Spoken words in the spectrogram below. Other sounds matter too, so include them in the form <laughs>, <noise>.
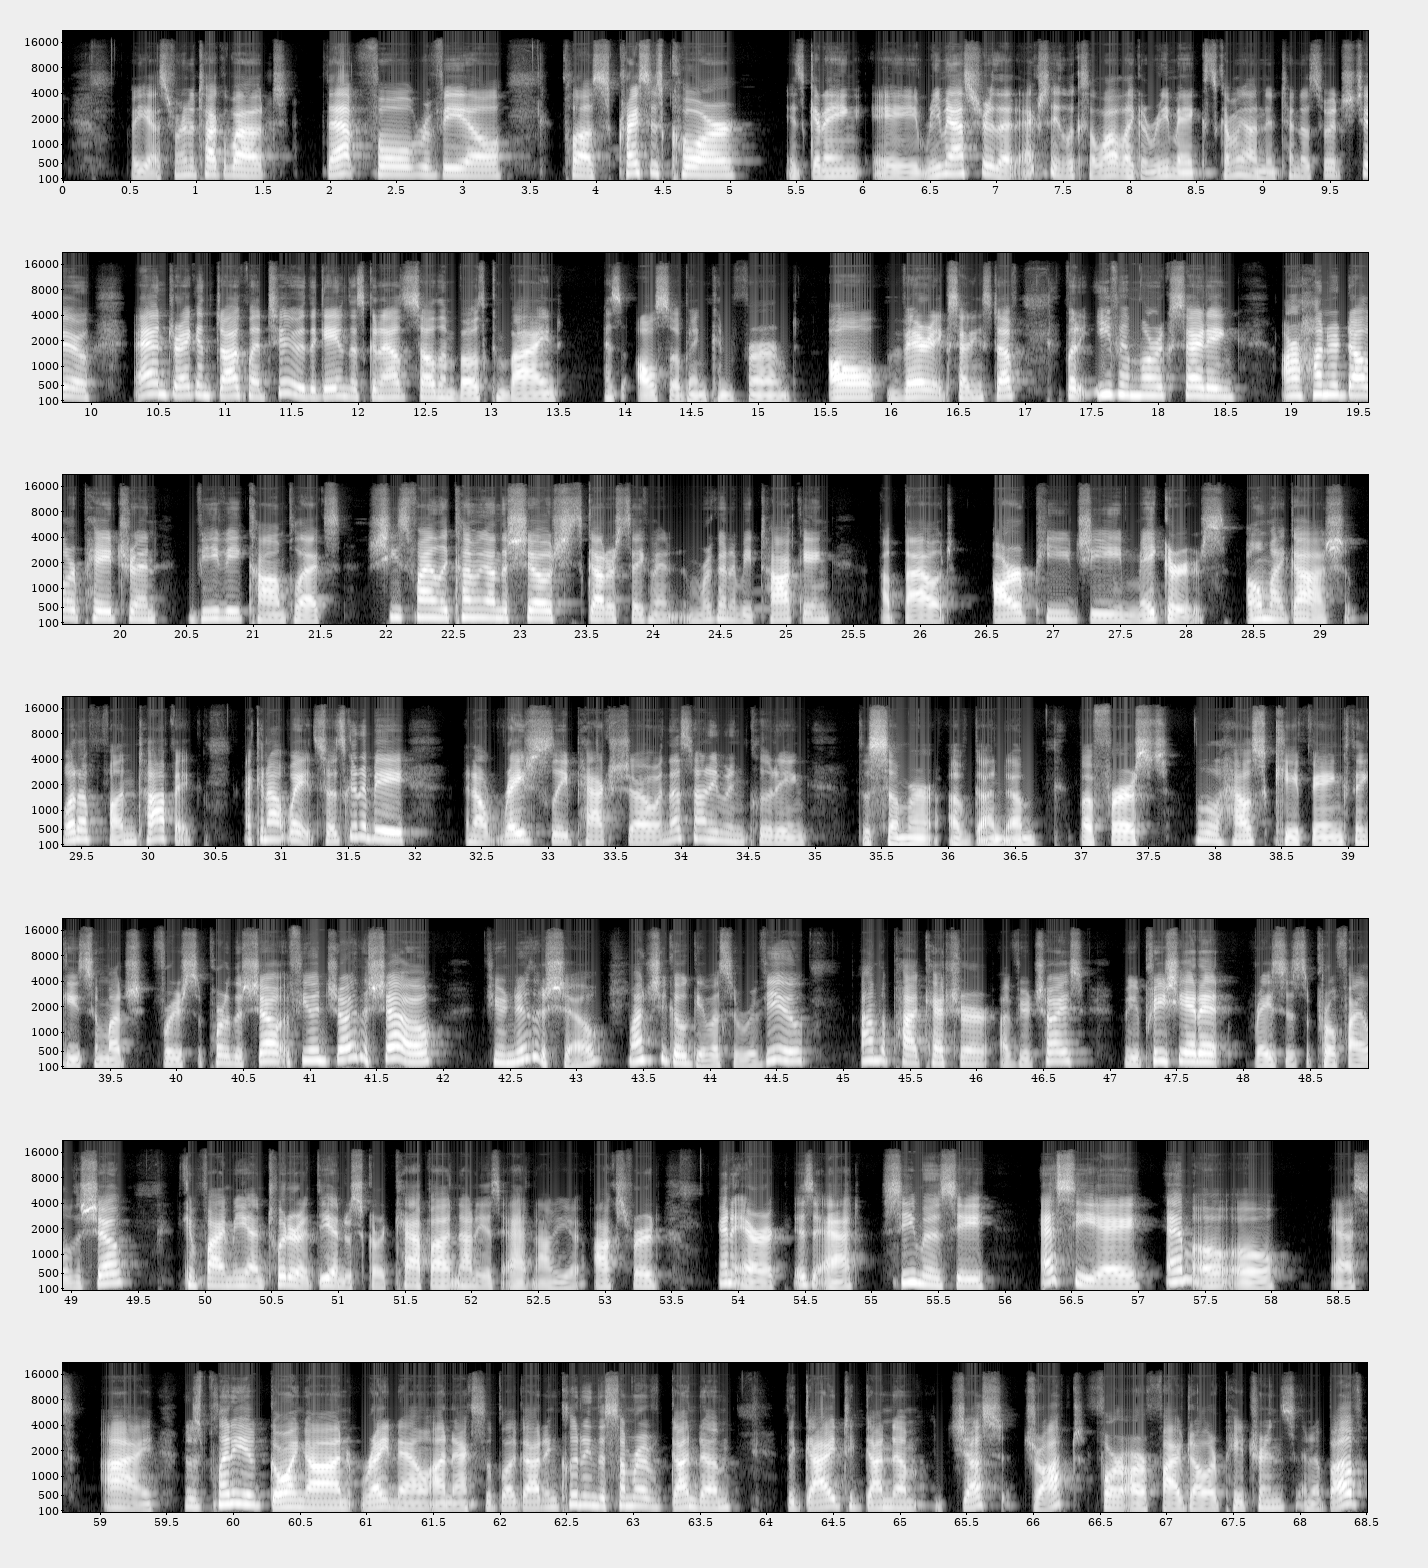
But yes, we're going to talk about that full reveal. Plus, Crisis Core is getting a remaster that actually looks a lot like a remake. It's coming on Nintendo Switch too. And Dragon's Dogma 2, the game that's going to outsell them both combined, has also been confirmed. All very exciting stuff. But even more exciting, our $100 patron, Vivicomplex. She's finally coming on the show. She's got her segment, and we're going to be talking about RPG makers. Oh my gosh, what a fun topic! I cannot wait. So it's going to be an outrageously packed show, and that's not even including the summer of Gundam. But first, a little housekeeping. Thank you so much for your support of the show. If you enjoy the show, if you're new to the show, why don't you go give us a review on the podcatcher of your choice? We appreciate it. Raises the profile of the show. You can find me on Twitter at the underscore Kappa. Nadia is at Nadia Oxford. And Eric is at Scamoosi, S C A M O O S I. There's plenty of going on right now on Axe of the Blood God, including the Summer of Gundam. The Guide to Gundam just dropped for our $5 patrons and above.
